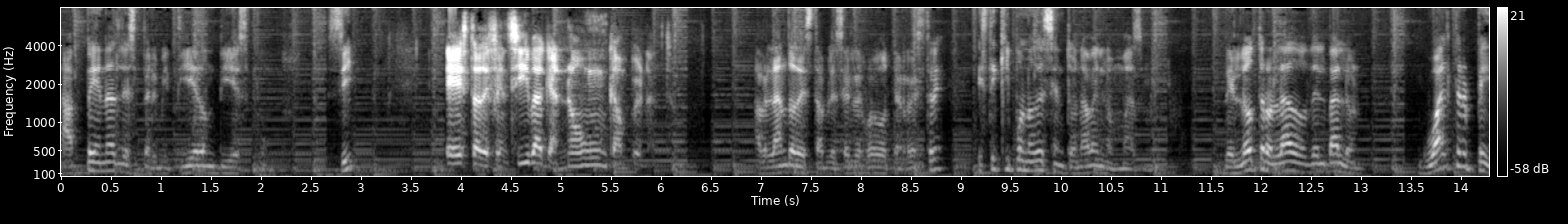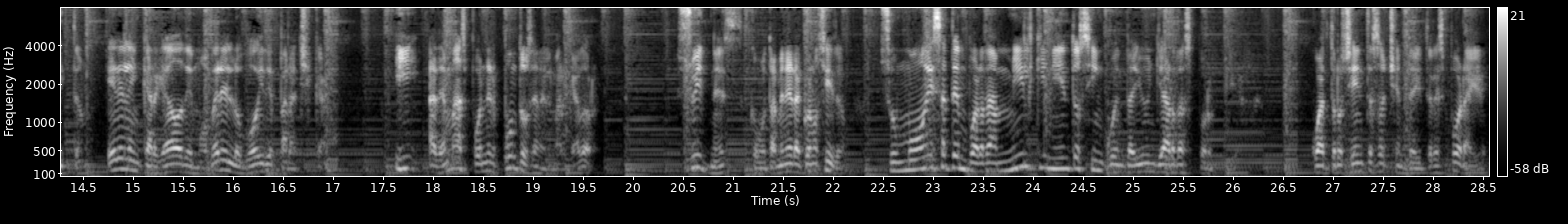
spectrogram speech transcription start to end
apenas les permitieron 10 puntos. ¿Sí? Esta defensiva ganó un campeonato. Hablando de establecer el juego terrestre, este equipo no desentonaba en lo más mínimo. Del otro lado del balón, Walter Payton era el encargado de mover el ovoide para Chicago y además poner puntos en el marcador. Sweetness, como también era conocido, sumó esa temporada 1551 yardas por tierra, 483 por aire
